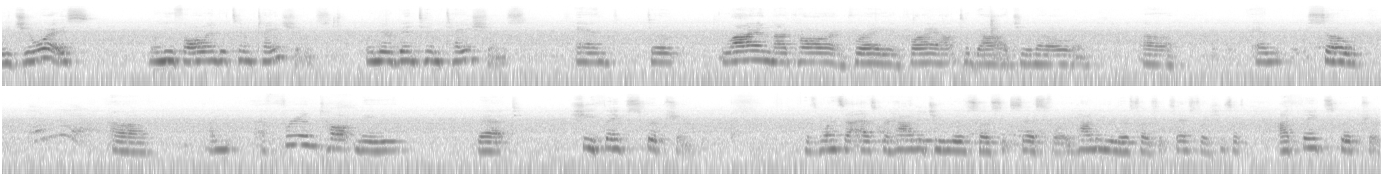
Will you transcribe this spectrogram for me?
rejoice when you fall into temptations, when there have been temptations, and to lie in my car and pray and cry out to God, you know, and uh, and so uh, a friend taught me that she thinks Scripture. Because once I asked her, How did you live so successfully? How do you live so successfully? She says, I think Scripture.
